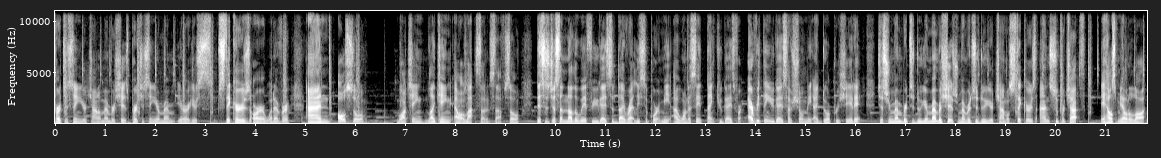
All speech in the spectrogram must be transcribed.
purchasing your channel memberships purchasing your mem your your stickers or whatever. And also watching liking all that sort of stuff. So this is just another way for you guys to directly support me. I want to say thank you guys for everything you guys have shown me. I do appreciate it. Just remember to do your memberships remember to do your channel stickers and super chats. It helps me out a lot.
